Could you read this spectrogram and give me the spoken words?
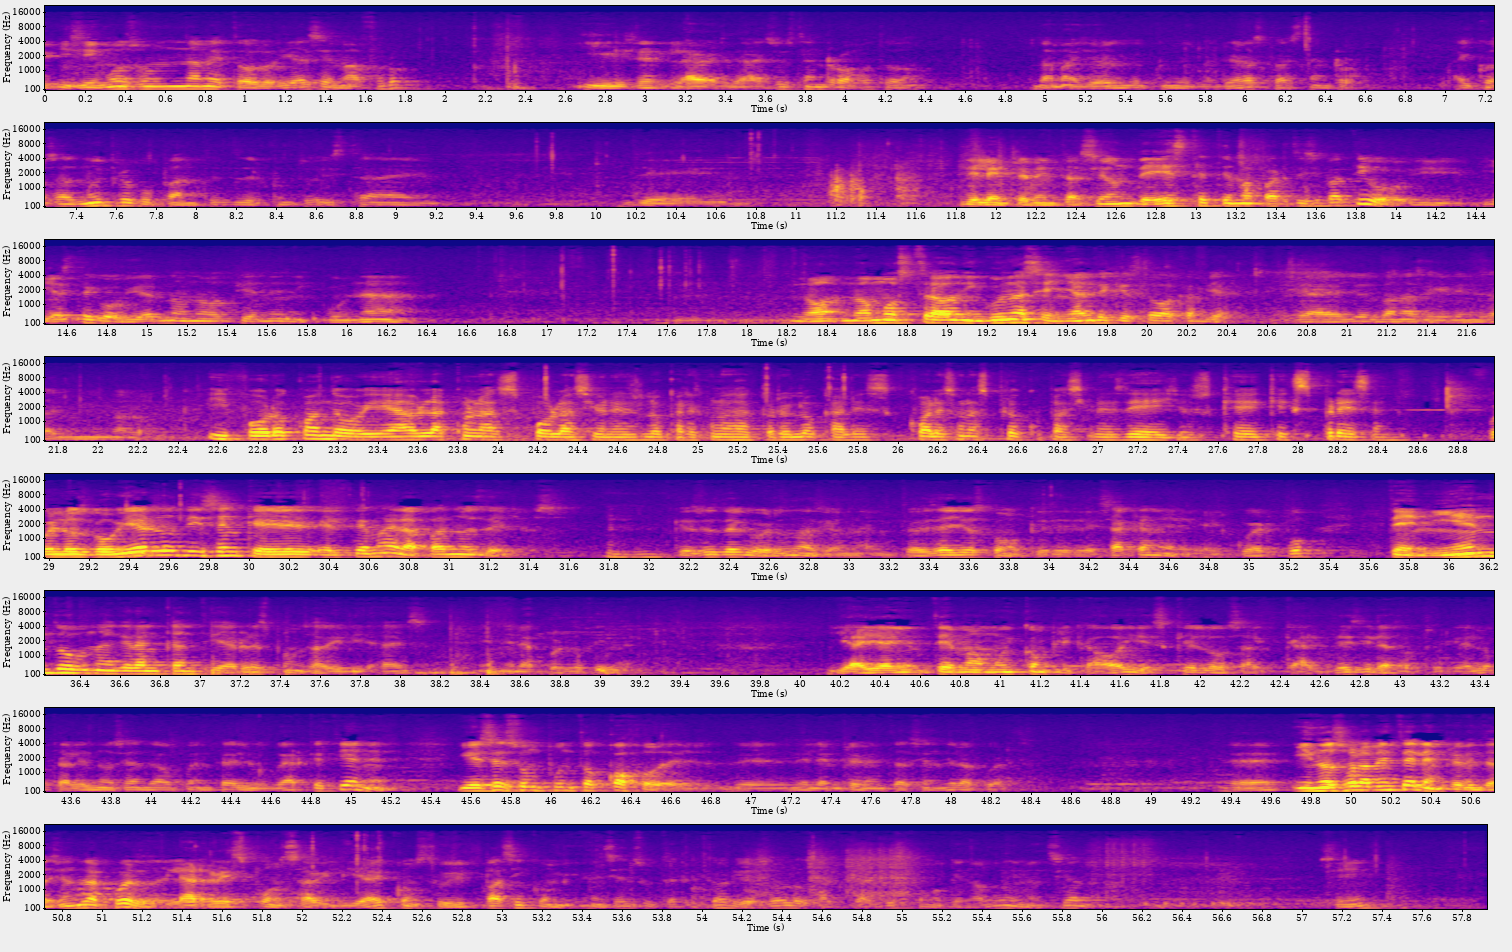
hicimos una metodología de semáforo y la verdad eso está en rojo todo. La mayoría, de las cosas está en rojo. Hay cosas muy preocupantes desde el punto de vista de, de, la implementación de este tema participativo y, y este gobierno no tiene ninguna no, no, ha mostrado ninguna señal de que esto va a cambiar. O sea, ellos van a seguir en esa misma lógica. Y Foro, cuando hoy habla con las poblaciones locales, con los actores locales, ¿cuáles son las preocupaciones de ellos? ¿Qué, qué expresan? Pues los gobiernos dicen que el tema de la paz no es de ellos, que eso es del gobierno nacional. Entonces ellos como que le sacan el, el cuerpo, teniendo una gran cantidad de responsabilidades en el acuerdo final. Y ahí hay un tema muy complicado y es que los alcaldes y las autoridades locales no se han dado cuenta del lugar que tienen. Y ese es un punto cojo de, de, la implementación del acuerdo. Eh, y no solamente de la implementación del acuerdo, de la responsabilidad de construir paz y convivencia en su territorio. Eso los alcaldes como que no lo dimensionan. ¿Sí?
